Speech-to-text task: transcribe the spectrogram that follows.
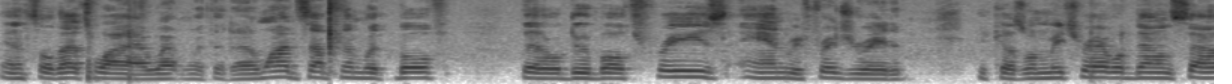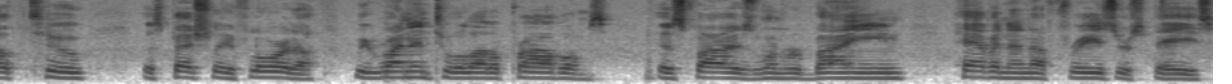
and so that's why I went with it. I wanted something with both that'll do both freeze and refrigerate it because when we travel down south to especially Florida we run into a lot of problems as far as when we're buying having enough freezer space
